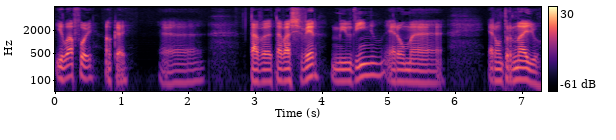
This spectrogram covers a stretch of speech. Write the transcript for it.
E lá foi, ok. Estava uh, a chover, miudinho, era, uma, era um torneio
